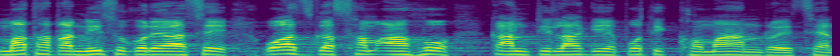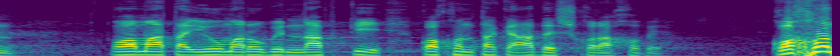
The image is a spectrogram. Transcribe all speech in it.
মাথাটা নিচু করে আছে। আজগা সাম আহো কানটি লাগিয়ে প্রতীক্ষমান রয়েছেন। ও মাতা ইউমারুবিন নাপকি কখন তাকে আদেশ করা হবে? কখন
